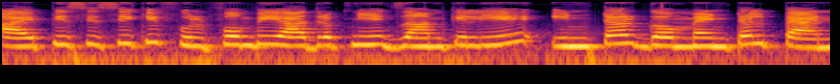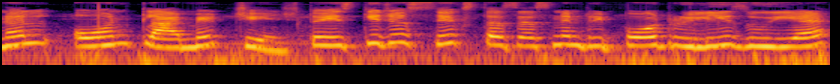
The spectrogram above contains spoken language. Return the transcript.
आईपीसीसी की फुल फॉर्म भी याद रखनी है एग्ज़ाम के लिए। Intergovernmental panel on climate change तो इसकी जो सिक्स असेसमेंट रिपोर्ट रिलीज़ हुई है,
